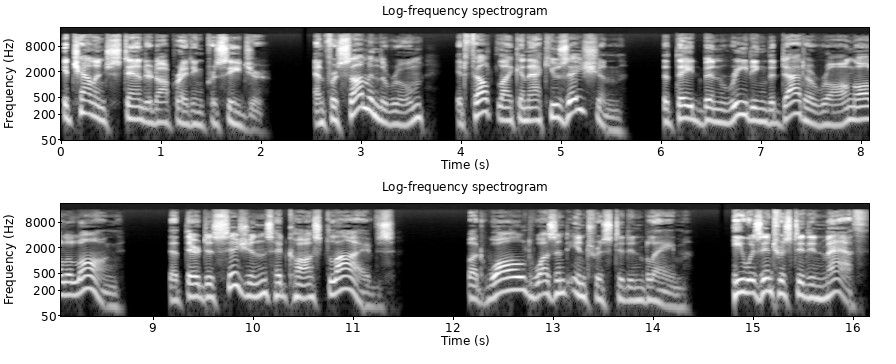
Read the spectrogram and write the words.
It challenged standard operating procedure. And for some in the room, it felt like an accusation that they'd been reading the data wrong all along, that their decisions had cost lives. But Wald wasn't interested in blame. He was interested in math,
